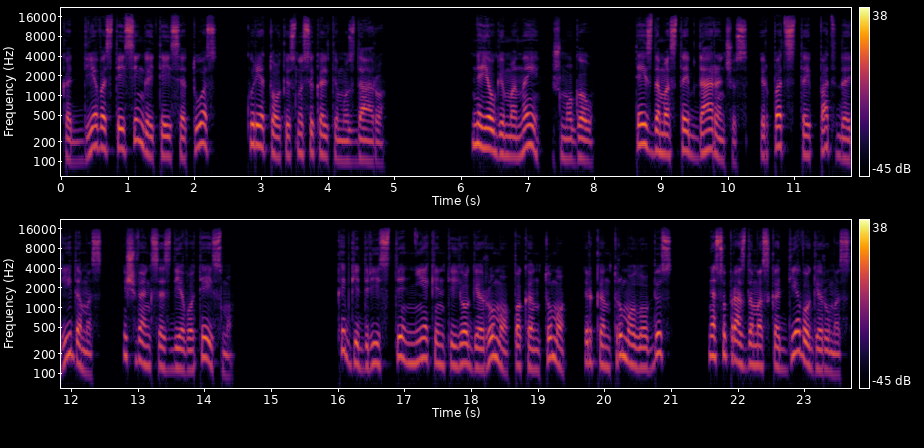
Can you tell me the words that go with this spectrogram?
kad Dievas teisingai teisia tuos, kurie tokius nusikaltimus daro. Nejaugi manai, žmogau, teisdamas taip darančius ir pats taip pat darydamas, išvengsęs Dievo teismo kaipgi drįsti niekinti jo gerumo, pakantumo ir kantrumo lobius, nesuprasdamas, kad Dievo gerumas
